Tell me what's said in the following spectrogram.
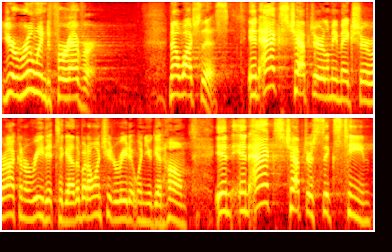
you're ruined forever. Now, watch this. In Acts chapter, let me make sure we're not going to read it together, but I want you to read it when you get home. In, in Acts chapter 16,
